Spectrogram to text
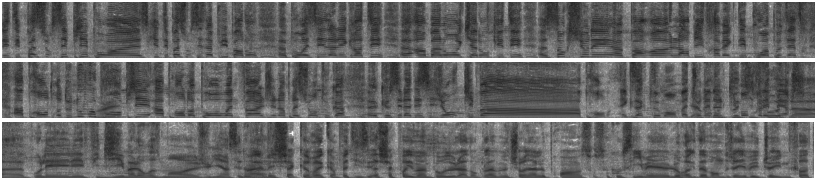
n'était pas sur ses pieds pour ce qui n'était pas sur ses appuis pardon pour essayer d'aller gratter un ballon et qui a donc été sanctionné par l'arbitre avec des points peut-être à prendre de nouveaux points Ouais. au pied à prendre pour Owen Farrell j'ai l'impression en tout cas que c'est la décision qu'il va prendre exactement Mathieu Reynal qui montre les perches là pour les, les Fidji, malheureusement, euh, Julien. C'est Ouais, dommage. mais chaque ruck, en fait, il- à chaque fois, il va un peu au-delà. Donc là, Chorian le prend sur ce coup-ci, mais le ruck d'avant, déjà, il y avait déjà une faute.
